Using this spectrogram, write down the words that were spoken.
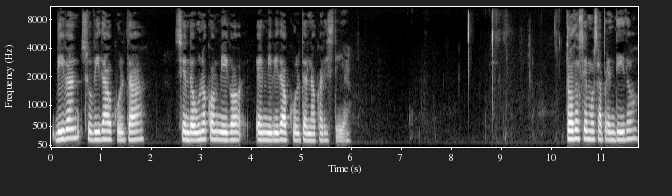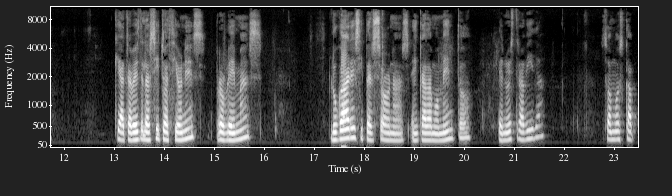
Vivan su vida oculta siendo uno conmigo en mi vida oculta en la Eucaristía. Todos hemos aprendido que a través de las situaciones, problemas, lugares y personas en cada momento de nuestra vida, somos cap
